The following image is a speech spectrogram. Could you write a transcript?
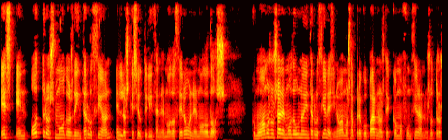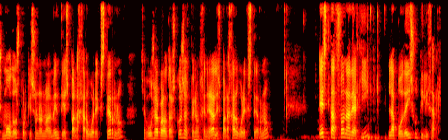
es en otros modos de interrupción en los que se utiliza en el modo 0 o en el modo 2. Como vamos a usar el modo 1 de interrupciones y no vamos a preocuparnos de cómo funcionan los otros modos, porque eso normalmente es para hardware externo, se puede usar para otras cosas, pero en general es para hardware externo, esta zona de aquí la podéis utilizar.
